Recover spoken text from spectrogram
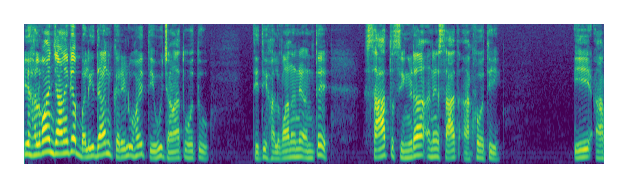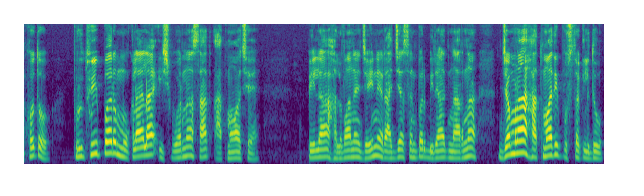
એ હલવાન જાણે કે બલિદાન કરેલું હોય તેવું જણાતું હતું. તેથી હલવાનને અંતે સાત શિંગડા અને સાત આંખો હતી. એ આંખો તો પૃથ્વી પર મોકલાયેલા ઈશ્વરના સાત આત્માઓ છે. પેલા હલવાને જઈને રાજ્યાસન પર બિરાજનારના જમણા હાથમાંથી પુસ્તક લીધું.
